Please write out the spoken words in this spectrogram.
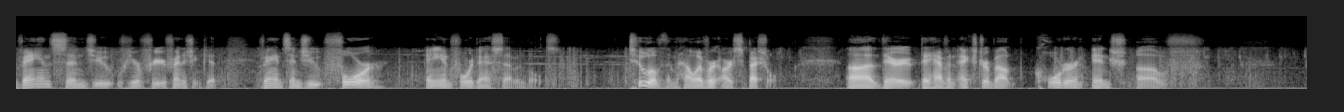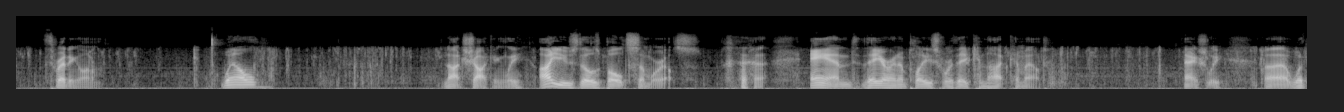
Van sends you, for your, for your finishing kit, Van sends you four AN4-7 bolts. Two of them, however, are special. Uh, they they have an extra about quarter an inch of threading on them. Well, not shockingly, I use those bolts somewhere else. and they are in a place where they cannot come out. Actually, uh, what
